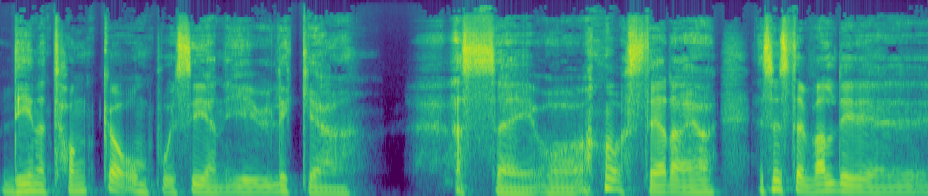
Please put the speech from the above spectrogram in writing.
dine tanker om poesien i ulike essay og, og steder. Jeg, jeg syns det er veldig eh,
